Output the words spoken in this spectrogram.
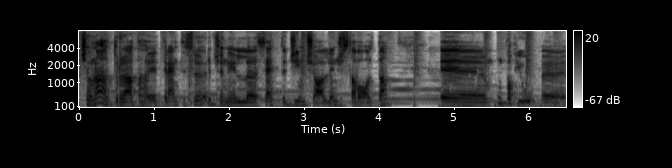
C'è un altro Rattata del Tenente Surge nel set Gym Challenge stavolta, eh, un po' più eh,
